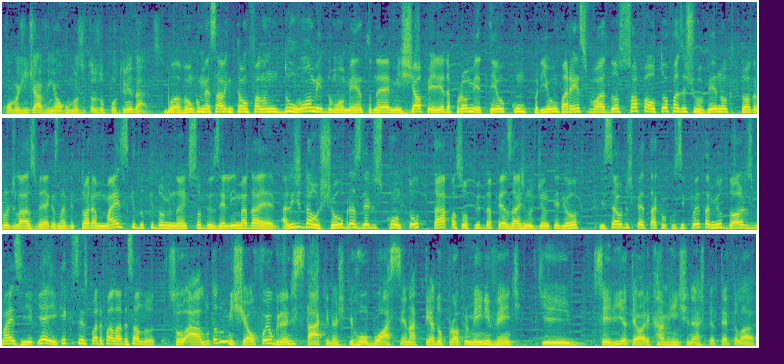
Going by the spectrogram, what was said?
como a gente já viu em algumas outras oportunidades. Boa, vamos começar então falando do homem do momento, né? Michel Pereira prometeu, cumpriu. Paraense voador só faltou fazer chover no octógono de Las Vegas, na vitória mais que do que dominante sobre o Zelim Madaev. Além de dar o show, o brasileiro descontou o tapa sofrido na pesagem no dia anterior e saiu do espetáculo com 50 mil dólares mais rico. E aí, o que, que, vocês podem falar dessa luta? So, a luta do Michel foi o grande destaque, né? Acho que roubou a cena até do próprio main event, que seria, teoricamente, né? Acho que até pela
